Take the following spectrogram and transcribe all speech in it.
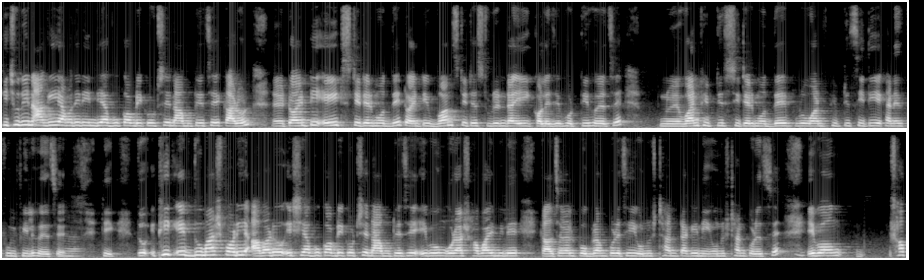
কিছুদিন আগেই আমাদের ইন্ডিয়া বুক অফ রেকর্ডসে নাম উঠেছে কারণ টোয়েন্টি এইট স্টেটের মধ্যে টোয়েন্টি ওয়ান স্টেটের স্টুডেন্টরা এই কলেজে ভর্তি হয়েছে। ওয়ান ফিফটি সিটের মধ্যে পুরো ওয়ান ফিফটি সিটই এখানে ফুলফিল হয়েছে। হ্যাঁ। ঠিক তো ঠিক এর দু মাস পরই আবারও এশিয়া বুক অফ রেকর্ডসে নাম উঠেছে এবং ওরা সবাই মিলে কালচারাল প্রোগ্রাম করেছে এই অনুষ্ঠানটাকে নিয়ে অনুষ্ঠান করেছে। এবং সব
